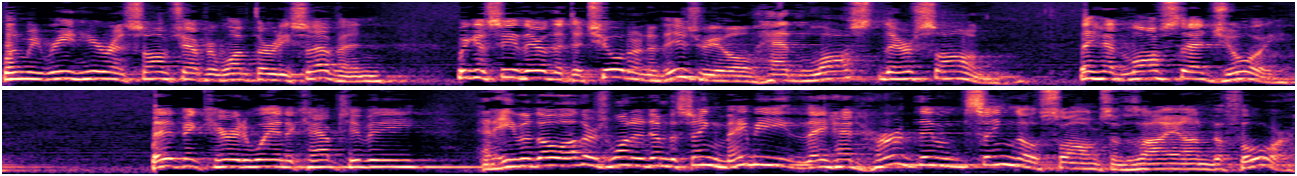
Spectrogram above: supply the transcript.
When we read here in Psalm chapter 137, we can see there that the children of Israel had lost their song. They had lost that joy. They had been carried away into captivity, and even though others wanted them to sing, maybe they had heard them sing those songs of Zion before,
